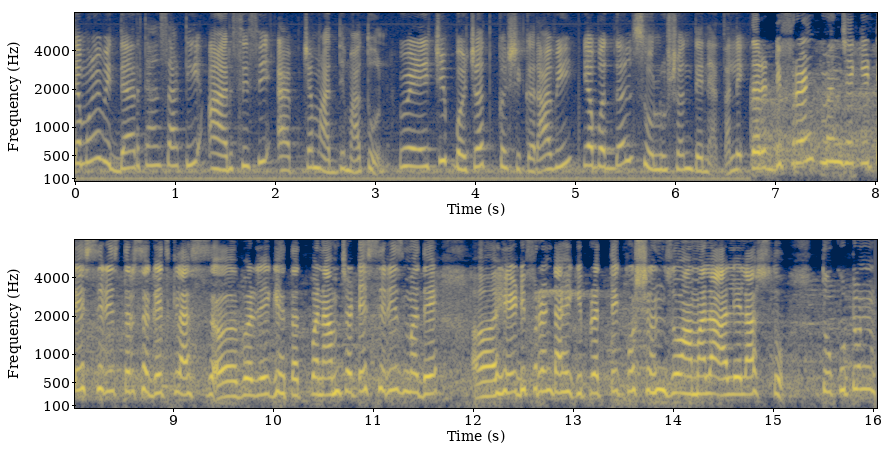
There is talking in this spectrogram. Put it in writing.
त्यामुळे विद्यार्थ्यांसाठी आर सी सी ऍपच्या माध्यमातून वेळेची बचत कशी करावी याबद्दल सोल्युशन देण्यात आले. तर डिफरंट म्हणजे की टेस्ट सिरीज तर सगळेच क्लास घेतात पण आमच्या टेस्ट सिरीजमध्ये अ, हे डिफरंट आहे की प्रत्येक क्वेश्चन जो आम्हाला आलेला असतो तो कुठून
